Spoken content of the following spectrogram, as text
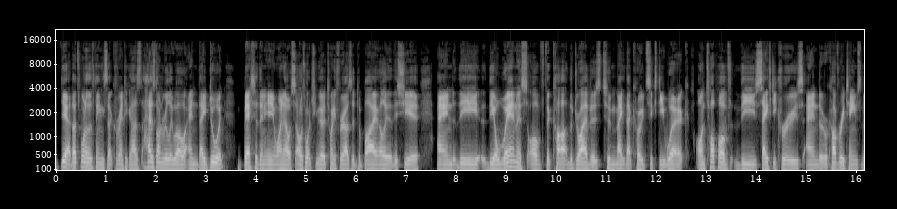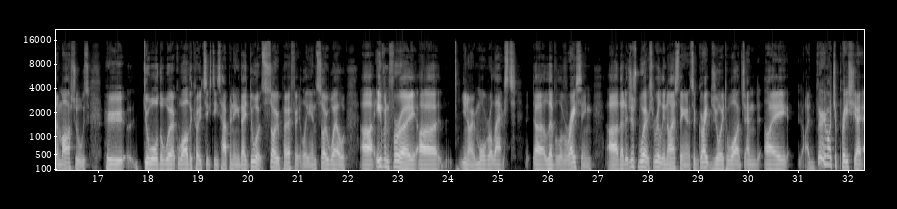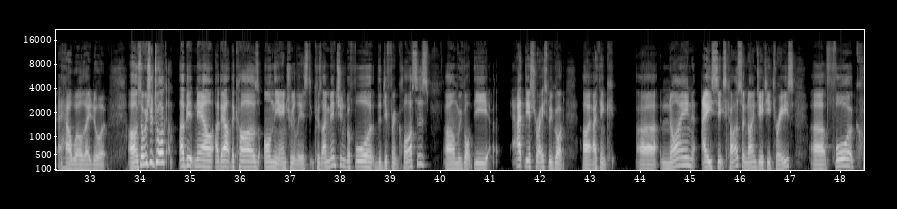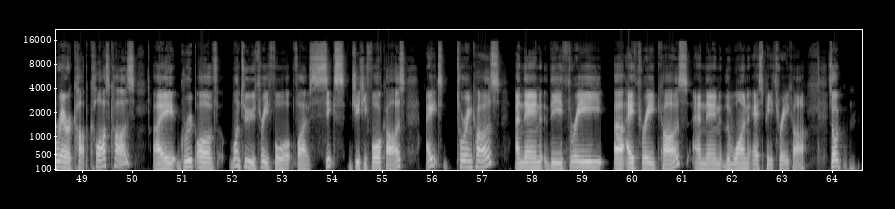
yeah, that's one of the things that Creventic has has done really well, and they do it better than anyone else. I was watching the 24 Hours of Dubai earlier this year, and the the awareness of the car, the drivers to make that code 60 work, on top of the safety crews and the recovery teams and the marshals who do all the work while the code 60 is happening. They do it so perfectly and so well, uh, even for a uh, you know more relaxed uh, level of racing uh, that it just works really nicely and it's a great joy to watch and I I very much appreciate how well they do it. Uh, so we should talk a bit now about the cars on the entry list because I mentioned before the different classes. Um, we've got the at this race we've got uh, I think uh, nine A6 cars, so nine GT3s, uh, four Carrera Cup class cars, a group of one, two, three, four, five, six GT4 cars, eight touring cars, and then the three uh, A3 cars, and then the one SP3 car. So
